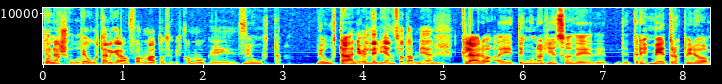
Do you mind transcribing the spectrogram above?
con ayuda. ¿Te gusta el gran formato? Es como que... Me gusta. Me gusta. A nivel de lienzo también. Claro, eh, tengo unos lienzos de, de, tres metros, pero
